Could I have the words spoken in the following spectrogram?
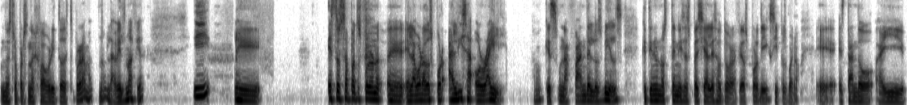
nuestro personaje favorito de este programa, ¿no? La Bills Mafia. Y eh, estos zapatos fueron eh, elaborados por Alisa O'Reilly, que es una fan de los Bills, que tiene unos tenis especiales autografiados por Dix. Y pues bueno, eh, estando ahí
